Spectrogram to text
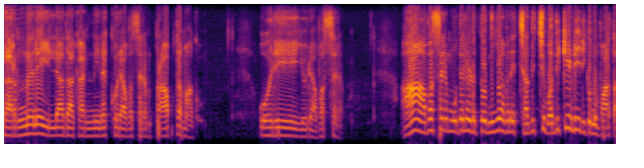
കർണനെ ഇല്ലാതാക്കാൻ നിനക്കൊരവസരം പ്രാപ്തമാകും. ഒരേയൊരു അവസരം ആ അവസരം മുതലെടുത്ത് നീ അവനെ ചതിച്ചു വധിക്കേണ്ടിയിരിക്കുന്നു പാർത്ത.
